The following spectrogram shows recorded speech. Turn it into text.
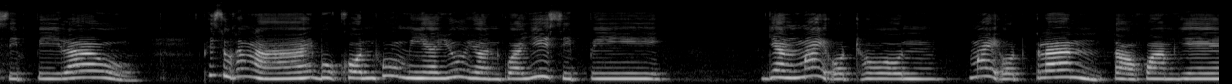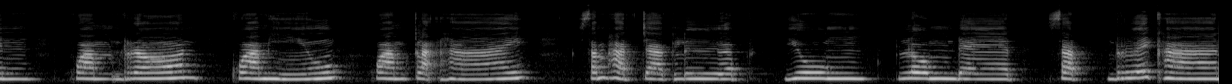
20 ปีเล่าพิสูจน์ทั้งหลายบุคคลผู้มีอายุย่อนกว่า 20 ปี ยังไม่อดทน ไม่อดกลั้นต่อความเย็น ความร้อน ความหิว ความกระหาย สัมผัสจากเหลือบ ยุง ลมแดด สัตว์เลื้อยคาน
